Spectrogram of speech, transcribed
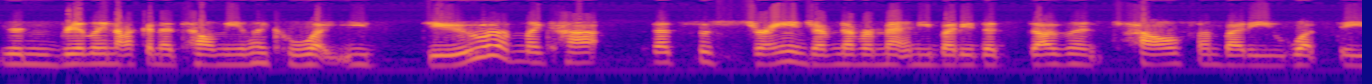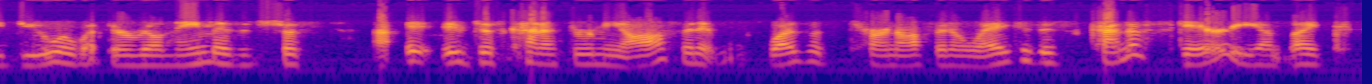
you're really not going to tell me like what you do? I'm like, how? That's so strange. I've never met anybody that doesn't tell somebody what they do or what their real name is. It's just, it, it just kind of threw me off, and it was a turn off in a way because it's kind of scary. I'm like,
